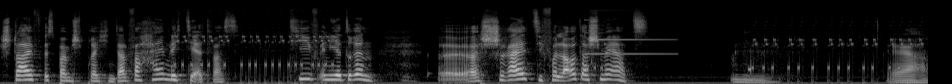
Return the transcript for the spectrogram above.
steif ist beim Sprechen, dann verheimlicht sie etwas. Tief in ihr drin äh, schreit sie vor lauter Schmerz. Hm. Ja.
